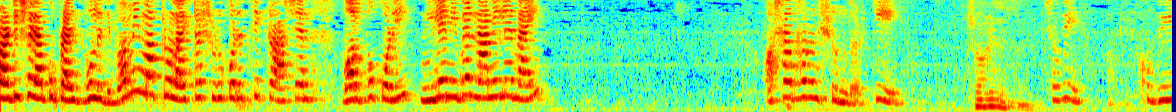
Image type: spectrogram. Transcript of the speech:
পার্টি শাড়ি আপু প্রাইস বলে দিব। আমি মাত্র লাইভটা শুরু করেছি একটু আসেন গল্প করি। নিলে নিবেন না নিলে নাই? অসাধারণ সুন্দর। কি? ছবি ছবি? খুবই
